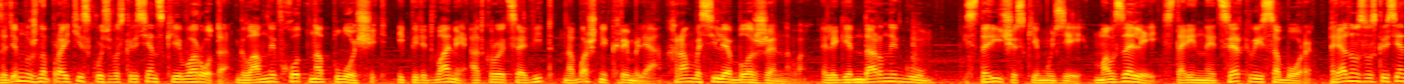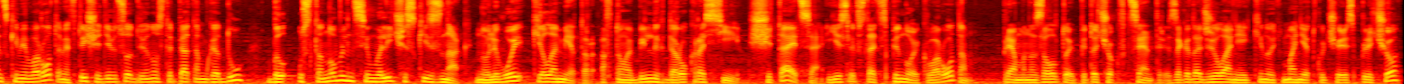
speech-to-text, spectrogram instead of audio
Затем нужно пройти сквозь Воскресенские ворота, главный вход на площадь, и перед вами откроется вид на башни Кремля, храм Василия Блаженного, легендарный ГУМ, исторический музей, мавзолей, старинные церкви и соборы. Рядом с Воскресенскими воротами в 1995 году был установлен символический знак «Нулевой километр автомобильных дорог России». Считается, если встать спиной к воротам, прямо на золотой пятачок в центре, загадать желание и кинуть монетку через плечо,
